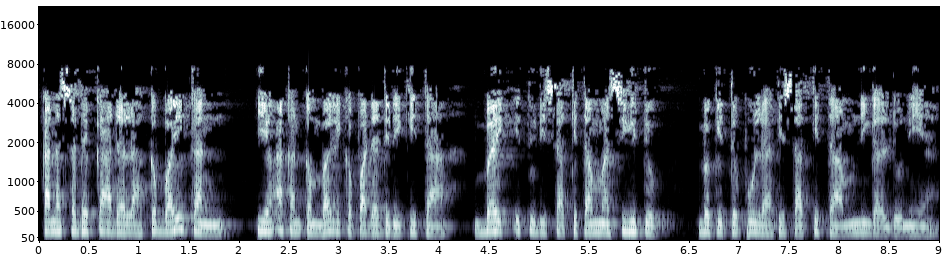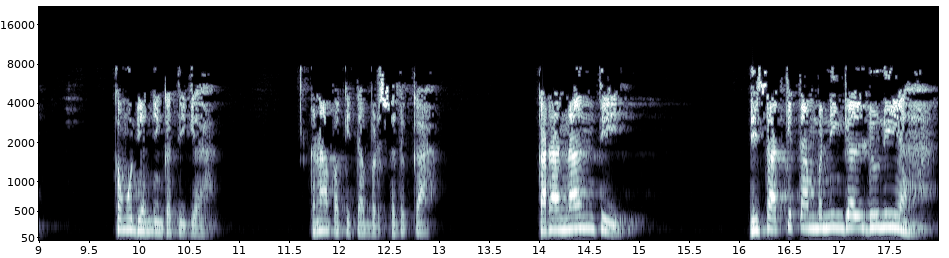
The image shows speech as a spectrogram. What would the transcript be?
Karena sedekah adalah kebaikan yang akan kembali kepada diri kita, baik itu di saat kita masih hidup, begitu pula di saat kita meninggal dunia. Kemudian yang ketiga, kenapa kita bersedekah? Karena nanti di saat kita meninggal dunia,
